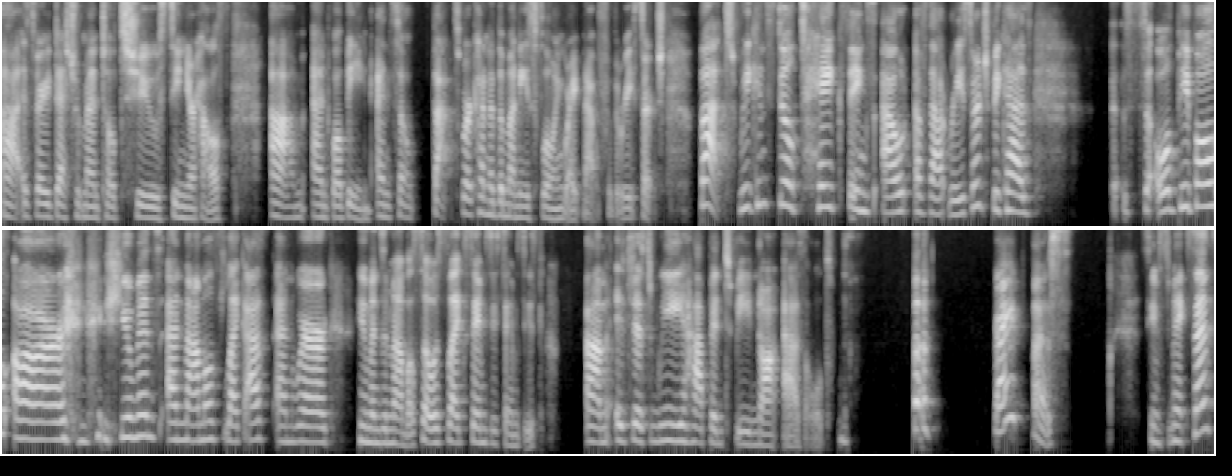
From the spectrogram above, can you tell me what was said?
uh, is very detrimental to senior health um, and well being. And so that's where kind of the money is flowing right now for the research. But we can still take things out of that research because so old people are humans and mammals like us, and we're humans and mammals. So it's like samesies, samesies. Um, it's just we happen to be not as old, right? Us seems to make sense.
